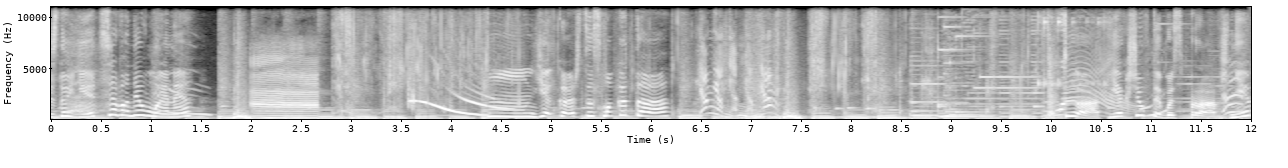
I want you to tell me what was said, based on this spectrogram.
Здається, вони в мене. Яка ж це смакота. Так, якщо в тебе справжні,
